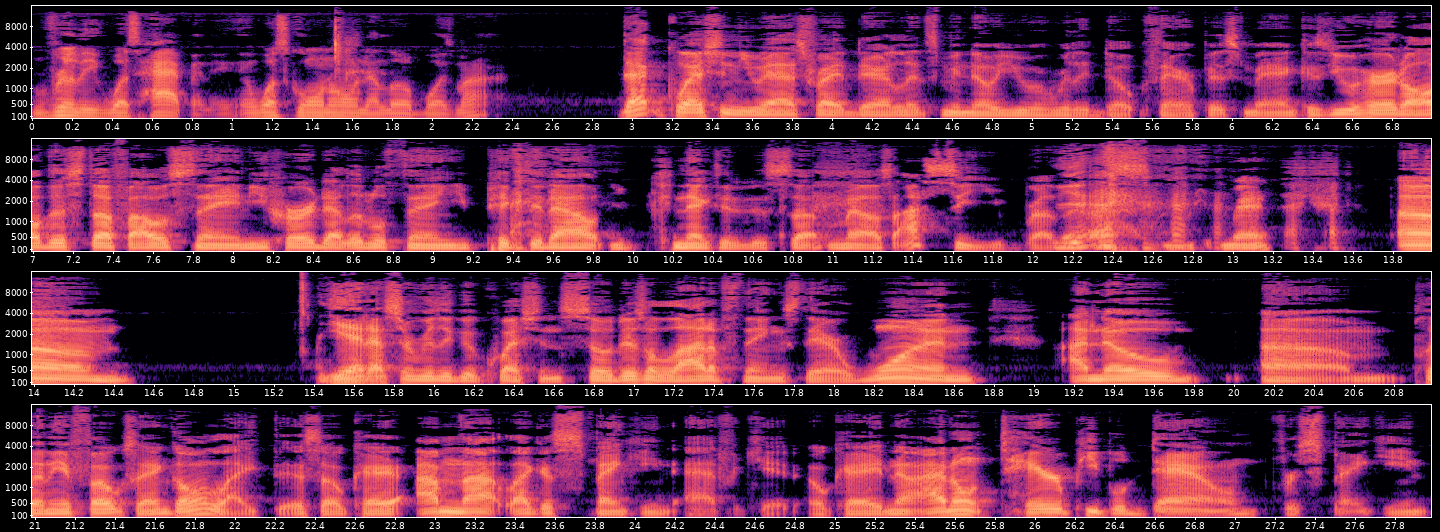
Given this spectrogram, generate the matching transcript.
really what's happening and what's going on in that little boy's mind? that question you asked right there lets me know you were a really dope therapist, man. Because you heard all this stuff I was saying. You heard that little thing. You picked it out. You connected it to something else. I see you, brother. I Yeah. see you, man. Um, yeah, that's a really good question. So there's a lot of things there. One, I know um plenty of folks ain't gonna like this okay? I'm not like a spanking advocate okay? Now i don't tear people down for spanking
